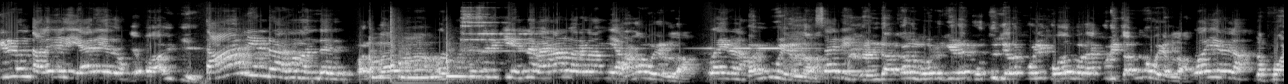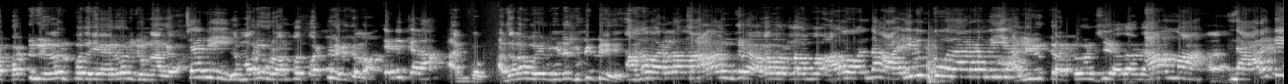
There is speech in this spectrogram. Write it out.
கிரீடம் தலையில ஏறியதும் தான் என்றாக வந்தது. வரலாம்? ஒரு மனிதனுக்கு என்ன வேணாலும் வரலாம்யா. பணம் உயரலாம். உயரலாம். சரி. ரெண்டு அக்காலும் போட்டு கீழே கொத்து ஜலப்பொழி கோதம்பட கூடி தங்க உயரலாம். உயரலாம். இந்த பட்டு நிலம் முப்பத்தையாயிரம் ரூபான்னு சொன்னாங்க. சரி. இந்த மாதிரி ஒரு ஐம்பது பட்டு எடுக்கலாம். எடுக்கலாம். அதெல்லாம் விட்டு விட்டுட்டு. அக வரலாமா? ஆங்கிற அக வரலாமா? அவன் வந்து அழிவுக்கு உதாரணம் ஐயா. அழிவுக்கு அட்வான்ஸ் அதானே? ஆமா. இந்த அரக்கை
